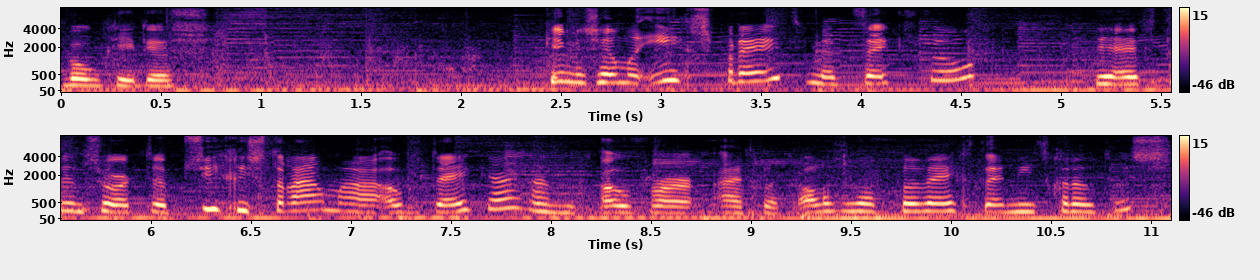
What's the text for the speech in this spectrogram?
Bonky dus. Kim is helemaal ingespreid met tekenspul. Die heeft een soort uh, psychisch trauma over teken. En over eigenlijk alles wat beweegt en niet groot is.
